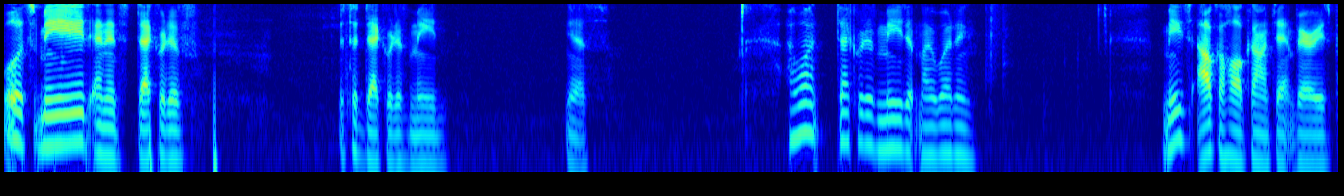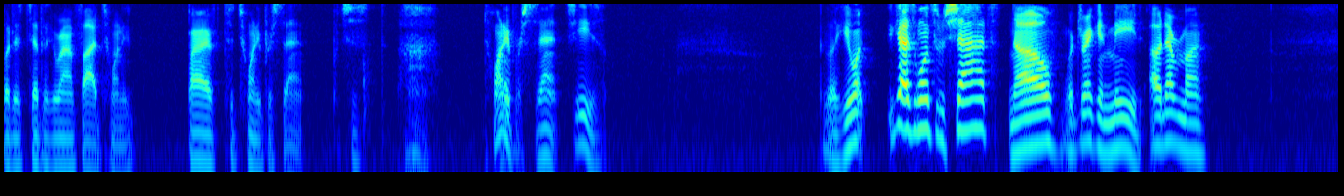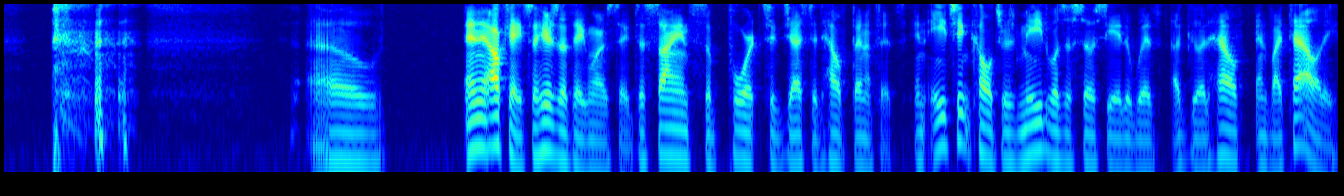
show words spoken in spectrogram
Well, it's mead and it's decorative. It's a decorative mead. Yes. I want decorative mead at my wedding. Mead's alcohol content varies, but it's typically around 5, 20, 5 to 20%, which is ugh, 20%. Jeez. People like, you want you guys want some shots? No, we're drinking mead. Oh, never mind. oh, and okay, so here's the thing: what I would say: Does science support suggested health benefits? In ancient cultures, mead was associated with a good health and vitality.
